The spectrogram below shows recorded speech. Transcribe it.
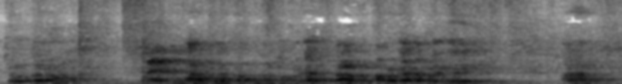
Coba tangan. Keren. Apa kata apa kata apa kata apa kata apa kata apa kata apa kata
